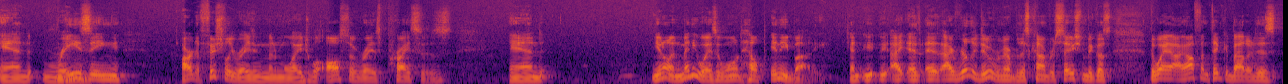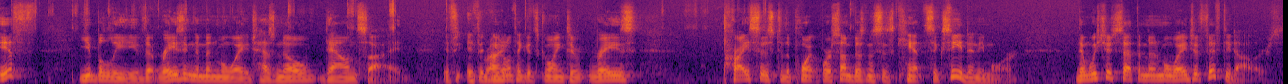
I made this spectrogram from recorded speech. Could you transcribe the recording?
And mm-hmm. raising, mm-hmm. artificially raising the minimum wage will also raise prices. And, you know, in many ways, it won't help anybody. And I, I really do remember this conversation because the way I often think about it is if you believe that raising the minimum wage has no downside, if, if it, right. you don't think it's going to raise prices to the point where some businesses can't succeed anymore, then we should set the minimum wage at $50.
